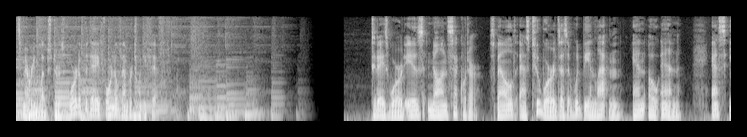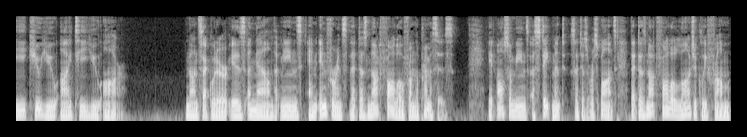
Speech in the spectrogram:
It's Merriam-Webster's Word of the Day for November 25th. Today's word is non sequitur, spelled as two words as it would be in Latin, N-O-N, S-E-Q-U-I-T-U-R. Non sequitur is a noun that means an inference that does not follow from the premises. It also means a statement, such as a response, that does not follow logically from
